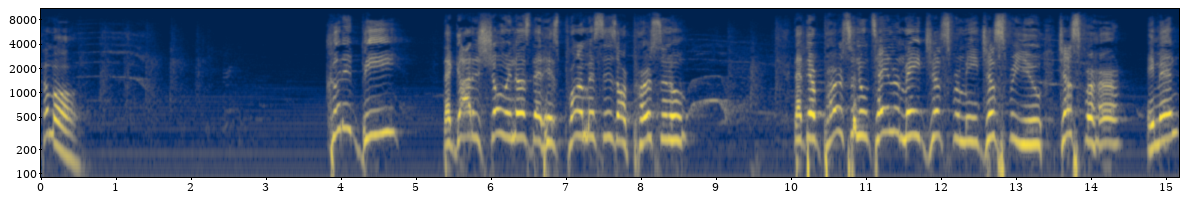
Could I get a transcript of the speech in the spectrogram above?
Come on. Could it be that God is showing us that His promises are personal? That they're personal, tailor made just for me, just for you, just for her? Amen?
